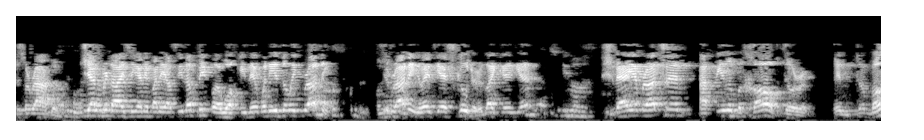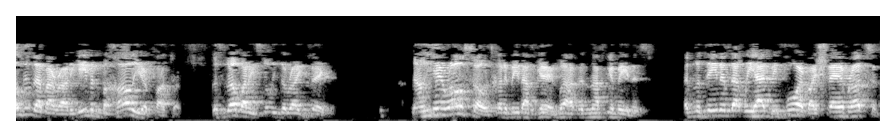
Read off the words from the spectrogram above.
Harabim, jeopardizing anybody else. You know, people are walking there. What are you doing running? You're running, right? You scooter, like again. Shneim Ratzim, Afilu B'chal Turim. And both of them are running, even B'chal your potter, because nobody's doing the right thing. Now here also, it's going to be Nafgaminas. And the dinim that we had before by Shneim Ratzim.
